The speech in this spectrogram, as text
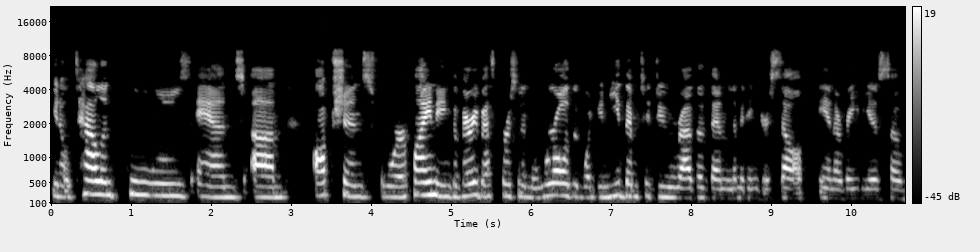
you know talent pools and um, options for finding the very best person in the world and what you need them to do rather than limiting yourself in a radius of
